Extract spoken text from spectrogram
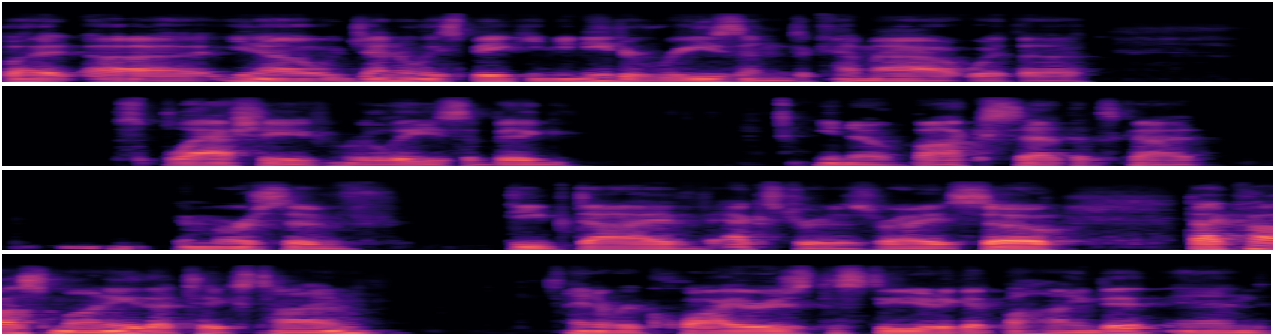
But uh, you know, generally speaking, you need a reason to come out with a splashy release, a big, you know, box set that's got immersive deep dive extras, right? So that costs money, that takes time and it requires the studio to get behind it. And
